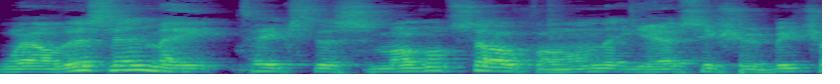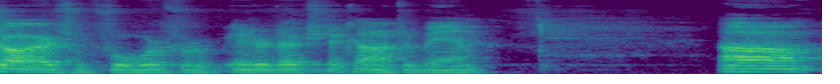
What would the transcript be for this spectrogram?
Well, this inmate takes this smuggled cell phone that, yes, he should be charged for, for introduction to contraband, um,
